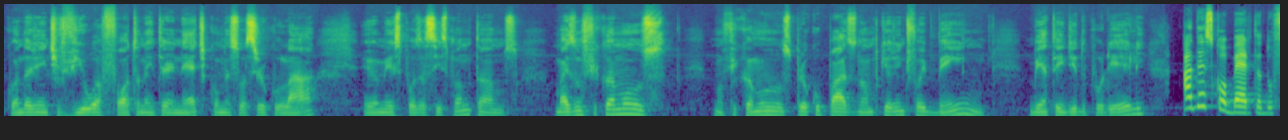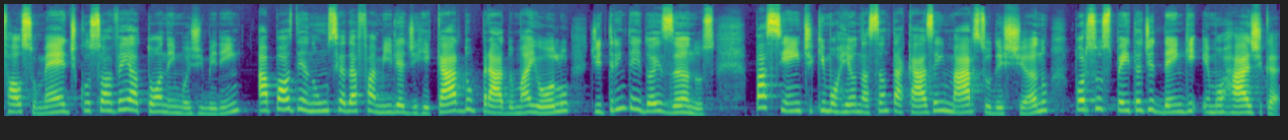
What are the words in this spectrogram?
Quando a gente viu a foto na internet, começou a circular, eu e minha esposa se espantamos. Mas não ficamos, não ficamos preocupados não, porque a gente foi bem, bem atendido por ele. A descoberta do falso médico só veio à tona em Mojimirim após denúncia da família de Ricardo Prado Maiolo, de 32 anos, paciente que morreu na Santa Casa em março deste ano por suspeita de dengue hemorrágica.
